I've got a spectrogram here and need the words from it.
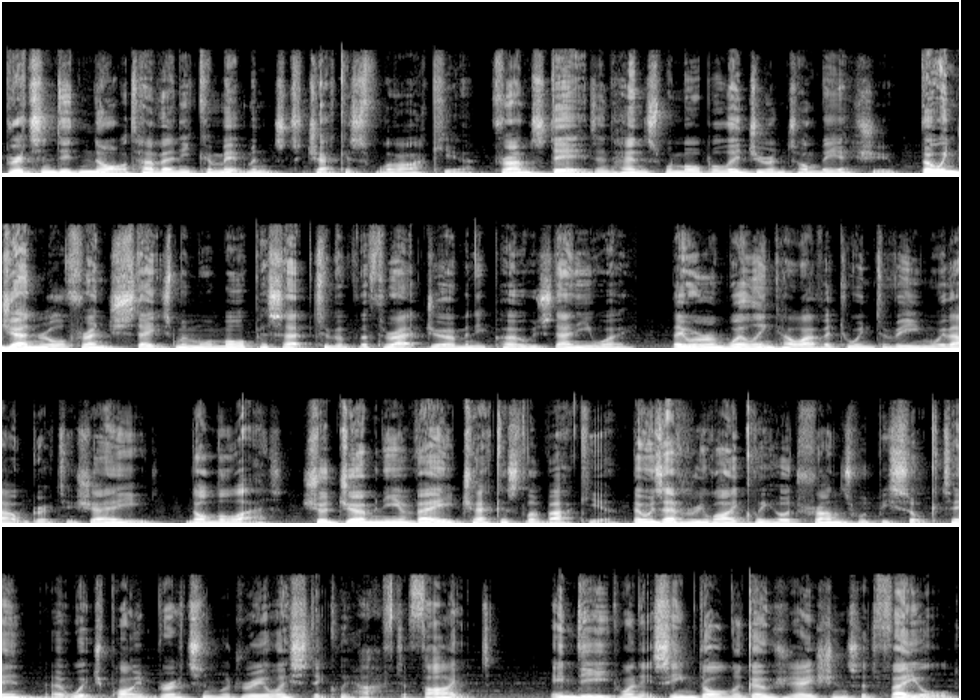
Britain did not have any commitments to Czechoslovakia. France did, and hence were more belligerent on the issue, though in general French statesmen were more perceptive of the threat Germany posed anyway. They were unwilling, however, to intervene without British aid. Nonetheless, should Germany invade Czechoslovakia, there was every likelihood France would be sucked in, at which point Britain would realistically have to fight. Indeed, when it seemed all negotiations had failed,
